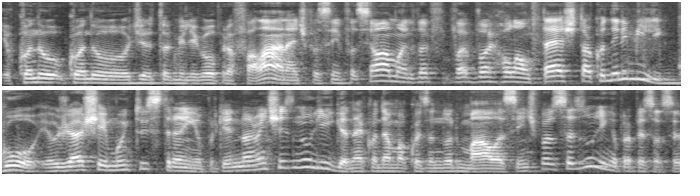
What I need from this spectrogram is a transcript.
eu, quando, quando o diretor me ligou pra falar, né? Tipo assim, falou assim, ó, mano, vai, vai, vai rolar um teste e tal. Quando ele me ligou, eu já achei muito estranho, porque normalmente eles não ligam, né? Quando é uma coisa normal, assim, tipo, vocês não ligam pra pessoa. Você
